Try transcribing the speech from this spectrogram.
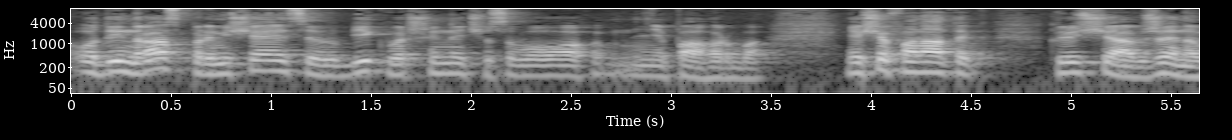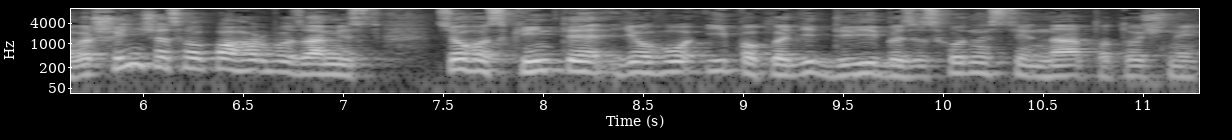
один раз переміщається в бік вершини часового пагорба. Якщо фанатик ключа вже на вершині часового пагорбу, замість цього скиньте його і покладіть дві безісходності на поточний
